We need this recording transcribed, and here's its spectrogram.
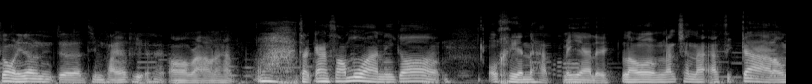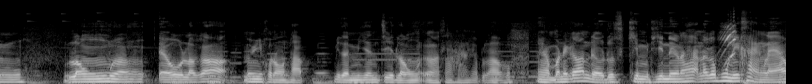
ก็วันนี้เราเจอทีมไทยก็คือ Attack All Round นะครับ จากการซ้อมเมื่อวานนี้ก็โอเคนะครับ ไม่แย่เลย เรางัดชนะแอฟริกาเรา ลงเมืองเอลแล้วก็ไม่มีคนลงทับ มีแต่มีเยนจีลงเออสหายกับเรานะครับวันนี้ก็เดี๋ยวดูสกิมอีกทีนึงนะฮะแล้วก็พรุ่งนี้แข่งแล้ว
